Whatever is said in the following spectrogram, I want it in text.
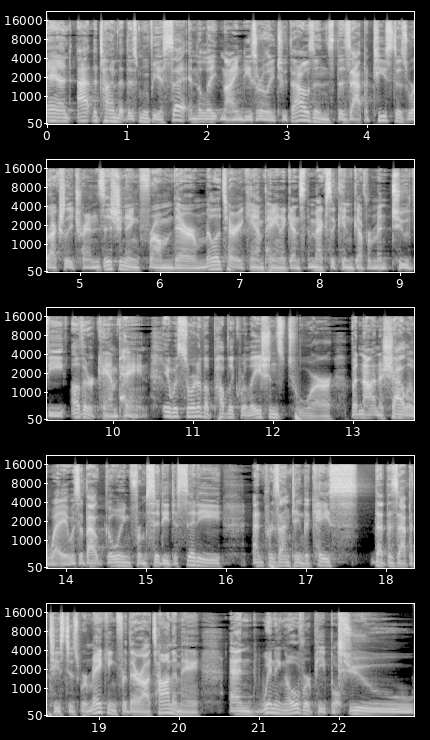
And at the time that this movie is set in the late 90s, early 2000s, the Zapatistas were actually transitioning from their military campaign against the Mexican government to the other campaign. It was sort of a public relations tour, but not in a shallow way. It was about going from city to city and presenting the case that the Zapatistas were making for their autonomy and winning over people to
